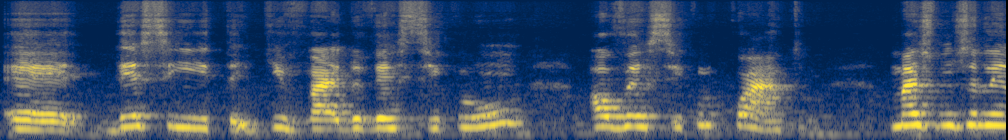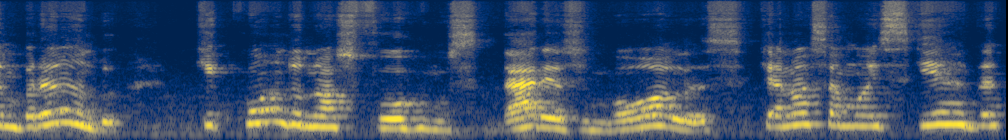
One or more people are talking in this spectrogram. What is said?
é, desse item, que vai do versículo 1 ao versículo 4. Mas nos lembrando que quando nós formos dar esmolas, que a nossa mão esquerda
